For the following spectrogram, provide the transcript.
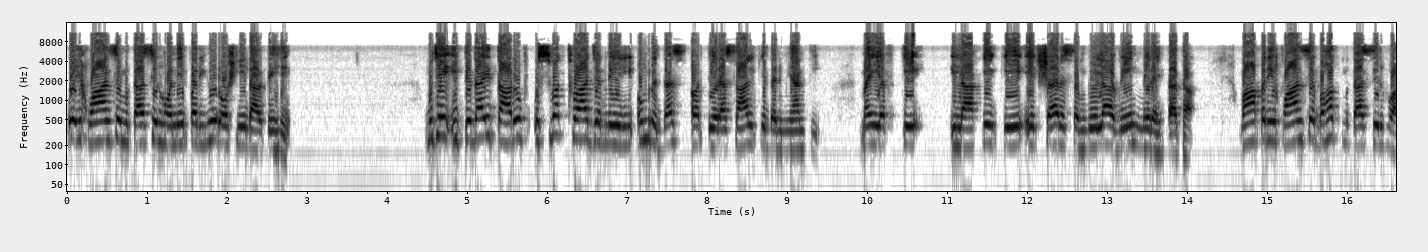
وہ اخوان سے متاثر ہونے پر یوں روشنی ڈالتے ہیں۔ مجھے ابتدائی تعارف اس وقت ہوا جب میری عمر دس اور تیرہ سال کے درمیان تھی۔ میں یف کے علاقے کے ایک شہر سمبولا وین میں رہتا تھا۔ وہاں پر اخوان سے بہت متاثر ہوا۔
